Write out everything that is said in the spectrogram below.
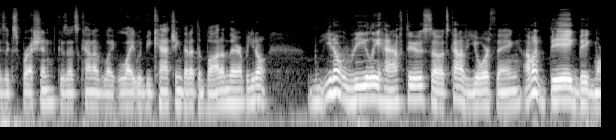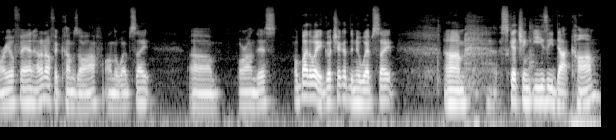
his expression because that's kind of like light would be catching that at the bottom there but you don't you don't really have to so it's kind of your thing. I'm a big big mario fan. I don't know if it comes off on the website um, or on this. Oh by the way go check out the new website um, sketchingeasy.com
